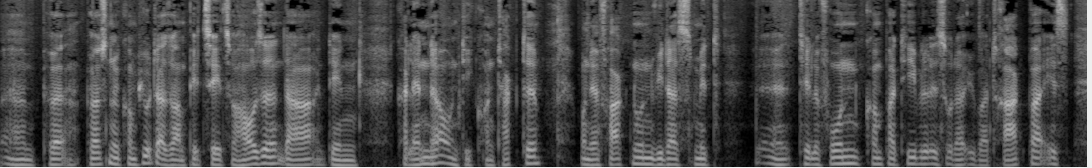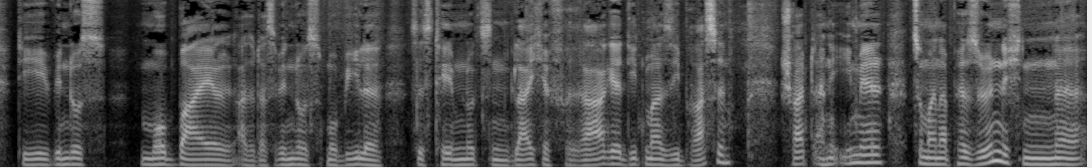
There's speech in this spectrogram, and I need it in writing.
äh, Personal Computer, also am PC zu Hause, da den Kalender und die Kontakte. Und er fragt nun, wie das mit äh, Telefonen kompatibel ist oder übertragbar ist, die Windows Mobile, also das Windows mobile System nutzen. Gleiche Frage. Dietmar Siebrasse schreibt eine E-Mail zu meiner persönlichen äh,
